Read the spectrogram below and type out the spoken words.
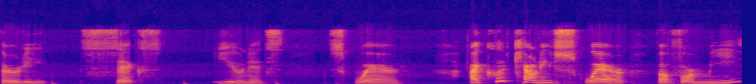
36 units squared. I could count each square, but for me,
